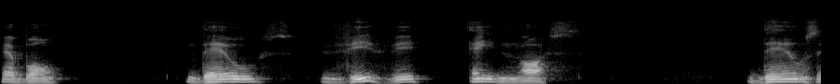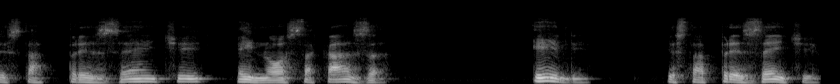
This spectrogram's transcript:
é bom. Deus vive em nós Deus está presente em nossa casa. Ele está presente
